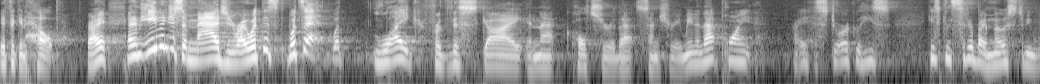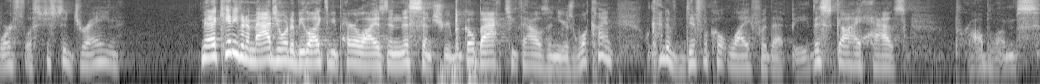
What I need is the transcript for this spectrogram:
if it can help, right? And even just imagine, right, what this, what's that what like for this guy in that culture, that century? I mean, at that point, right, historically, he's, he's considered by most to be worthless, just a drain. I mean, I can't even imagine what it'd be like to be paralyzed in this century, but go back 2,000 years. What kind, what kind of difficult life would that be? This guy has problems.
